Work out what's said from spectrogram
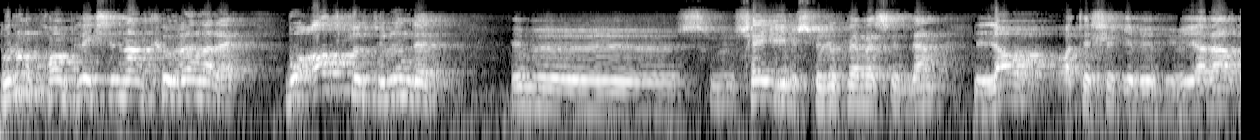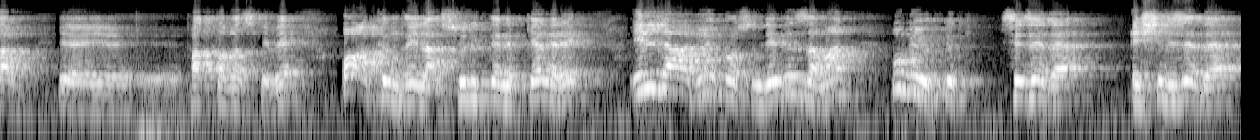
bunun kompleksinden kıvranarak bu alt kültürün de e, şey gibi sürüklemesinden lav ateşi gibi yanardağ e, patlaması gibi o akıntıyla sürüklenip gelerek illa büyük olsun dediğiniz zaman bu büyüklük size de eşinize de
